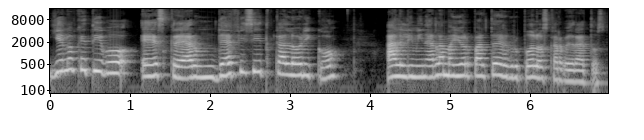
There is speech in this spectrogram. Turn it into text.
Y el objetivo es crear un déficit calórico al eliminar la mayor parte del grupo de los carbohidratos,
